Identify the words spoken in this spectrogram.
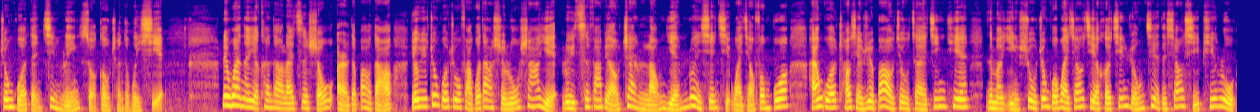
中国等近邻所构成的威胁。另外呢，也看到来自首尔的报道，由于中国驻法国大使卢沙野屡次发表战狼言论，掀起外交风波。韩国《朝鲜日报》就在今天，那么引述中国外交界和金融界的消息披露，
